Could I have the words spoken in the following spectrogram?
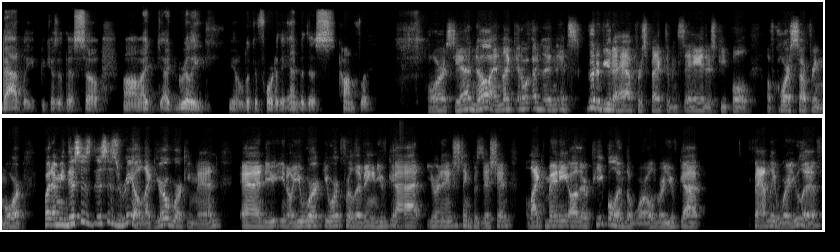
badly because of this. So um, I I really you know looking forward to the end of this conflict Of course, yeah, no, and like, and it's good of you to have perspective and say, hey, there's people, of course, suffering more. But I mean, this is this is real. Like, you're a working man, and you you know you work you work for a living, and you've got you're in an interesting position, like many other people in the world, where you've got family where you live,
